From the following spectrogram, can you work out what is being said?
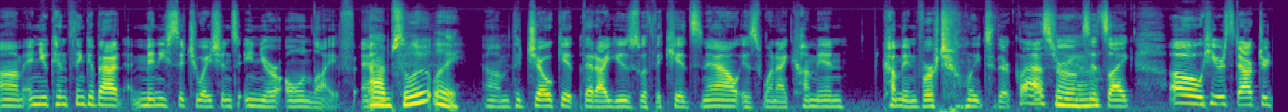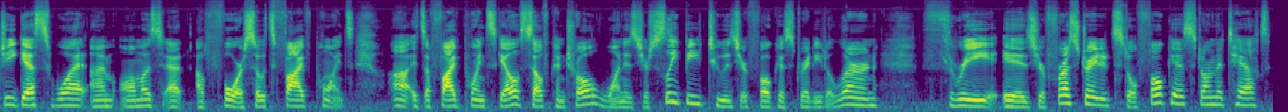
Um, and you can think about many situations in your own life. And Absolutely. um, the joke it, that I use with the kids now is when I come in come in virtually to their classrooms, Yeah. it's like, oh, here's Dr. G. Guess what? I'm almost at a four, so it's five points. Uh, it's a five point scale of self control. One is you're sleepy, two is you're focused, ready to learn, three is you're frustrated, still focused on the tasks,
